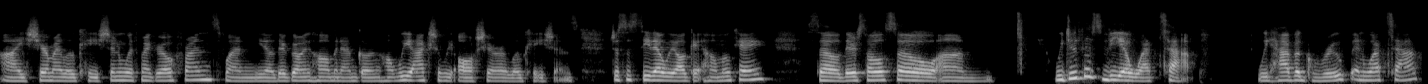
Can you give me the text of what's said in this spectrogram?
I share my location with my girlfriends when you know they're going home and I'm going home. We actually all share our locations just to see that we all get home okay. So there's also um, we do this via WhatsApp. We have a group in WhatsApp,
